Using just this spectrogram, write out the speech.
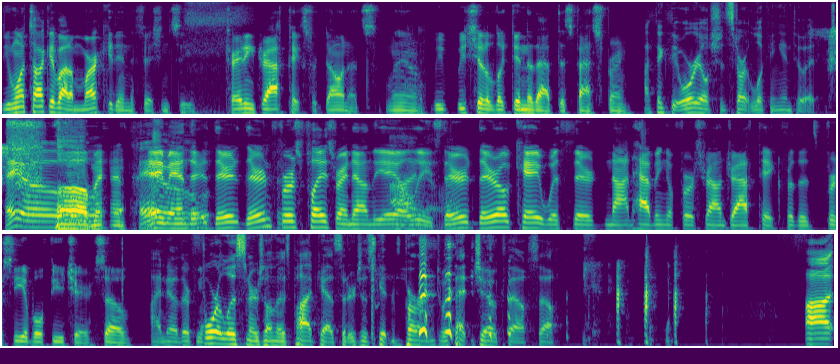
You want to talk about a market inefficiency? Trading draft picks for donuts. You know, we, we should have looked into that this past spring. I think the Orioles should start looking into it. Heyo. Oh, man, hey Heyo. man, they're they're they're in first place right now in the AL. East. They're they're okay with their not having a first round draft pick for the foreseeable future. So I know there are four listeners on those podcasts that are just getting burned with that joke, though. So, uh,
